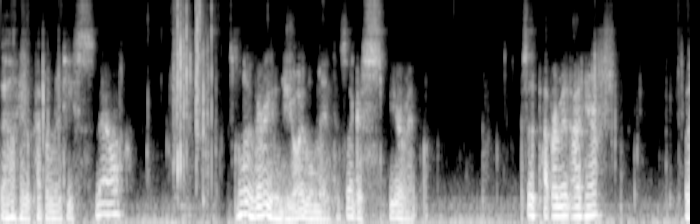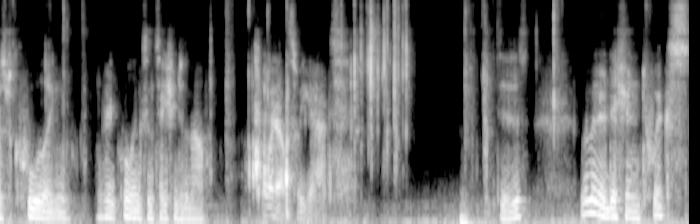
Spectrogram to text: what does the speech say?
Definitely a pepperminty smell. It's a very enjoyable mint. It's like a spearmint. Is this peppermint on here? It's cooling, very cooling sensation to the mouth. What else we got? This is limited edition Twix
